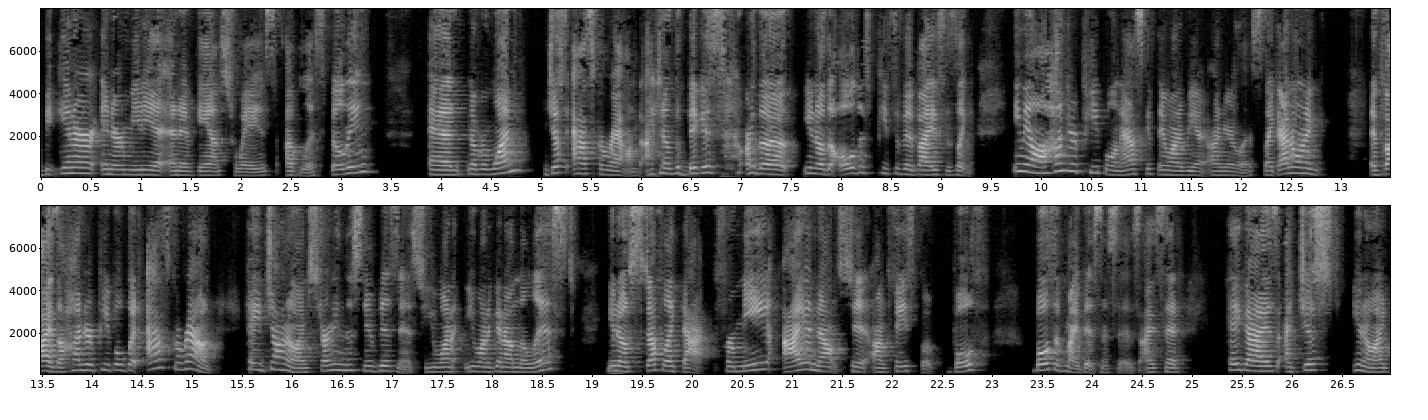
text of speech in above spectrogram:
beginner, intermediate, and advanced ways of list building. And number one, just ask around. I know the biggest or the, you know, the oldest piece of advice is like email 100 people and ask if they want to be on your list. Like I don't want to advise 100 people, but ask around. Hey, Jono, I'm starting this new business. You want you want to get on the list? You know, stuff like that. For me, I announced it on Facebook, both both of my businesses. I said, "Hey guys, I just, you know, I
